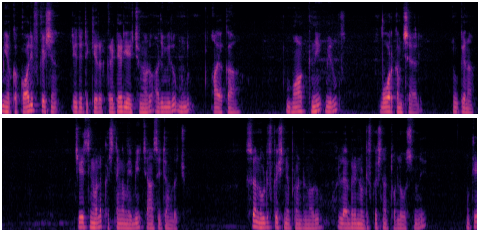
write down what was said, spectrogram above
మీ యొక్క క్వాలిఫికేషన్ ఏదైతే క్రైటీరియా ఇచ్చున్నారో అది మీరు ముందు ఆ యొక్క మార్క్ని మీరు ఓవర్కమ్ చేయాలి. ఓకేనా? చేసిన వల్ల ఖచ్చితంగా మేబీ ఛాన్స్ అయితే ఉండొచ్చు. సార్ నోటిఫికేషన్ ఎప్పుడు అంటున్నారు? లైబ్రరీ నోటిఫికేషన్ అది త్వరలో వస్తుంది. Okay?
